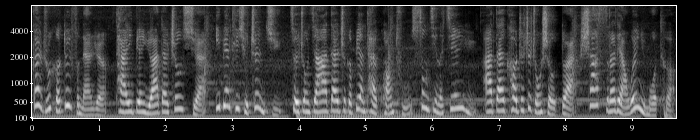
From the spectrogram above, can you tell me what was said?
该如何对付男人。她一边与阿呆周旋，一边提取证据，最终将阿呆这个变态狂徒送进了监狱。阿呆靠着这种手段杀死了两位女模特，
